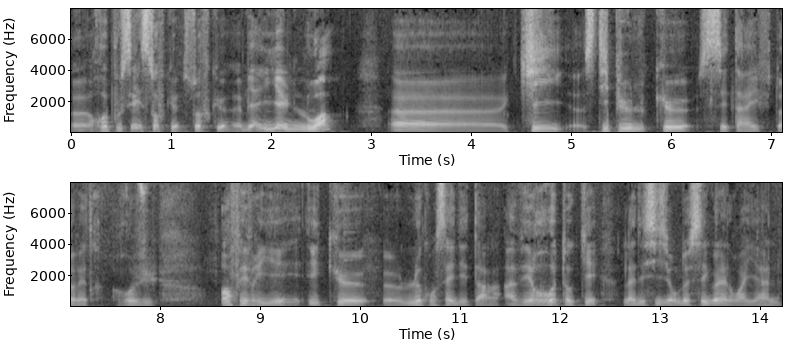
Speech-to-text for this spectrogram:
repoussé. Sauf que, sauf que, eh bien, il y a une loi qui stipule que ces tarifs doivent être revus en février et que euh, le Conseil d'État avait retoqué la décision de Ségolène Royal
